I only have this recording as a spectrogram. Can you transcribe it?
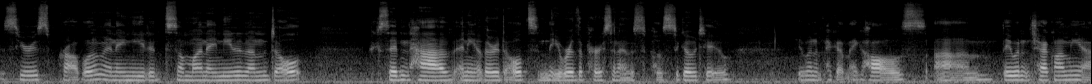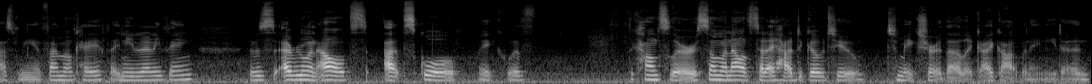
a serious problem and I needed someone, I needed an adult because I didn't have any other adults and they were the person I was supposed to go to. They wouldn't pick up my calls. Um, they wouldn't check on me, ask me if I'm okay, if I needed anything. It was everyone else at school, like with the counselor or someone else that I had to go to to make sure that like I got what I needed,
